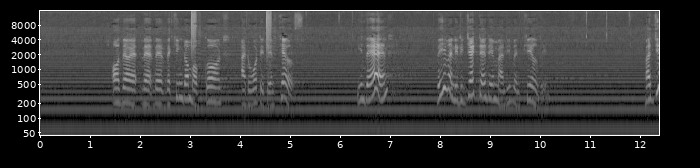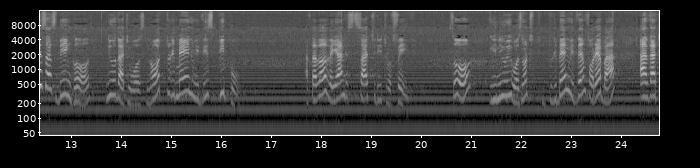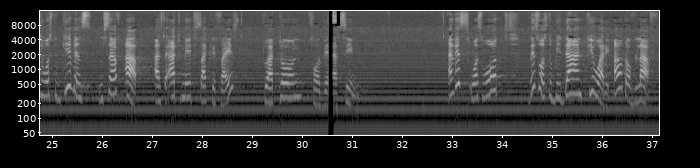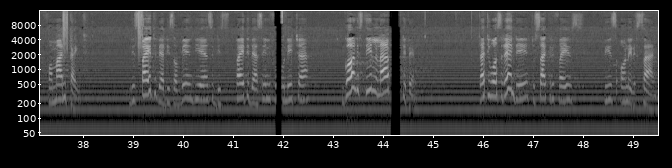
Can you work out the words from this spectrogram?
or the, the, the, the kingdom of God and what it entails. In the end, they even rejected him and even killed him. But Jesus, being God, knew that he was not to remain with these people. After all, they had such little faith. So he knew he was not to remain with them forever and that he was to give himself up as the ultimate sacrifice to atone for their sin. And this was what this was to be done purely out of love for mankind. Despite their disobedience, despite their sinful nature, God still loved them. That he was ready to sacrifice his only son.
